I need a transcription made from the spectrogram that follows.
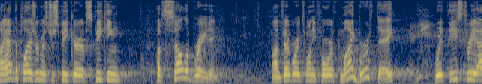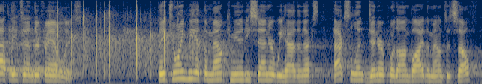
I had the pleasure, Mr. Speaker, of speaking, of celebrating on February 24th, my birthday, with these three athletes and their families. They joined me at the Mount Community Centre. We had an ex excellent dinner put on by the Mount itself.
